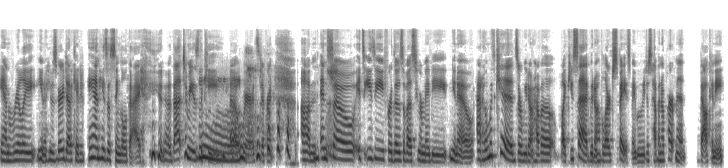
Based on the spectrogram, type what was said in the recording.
and really, you know, he was very dedicated and he's a single guy. you know, that to me is the key mm. uh, where it's different. um, and so it's easy for those of us who are maybe, you know, at home with kids or we don't have a, like you said, we don't have a large space. Maybe we just have an apartment balcony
